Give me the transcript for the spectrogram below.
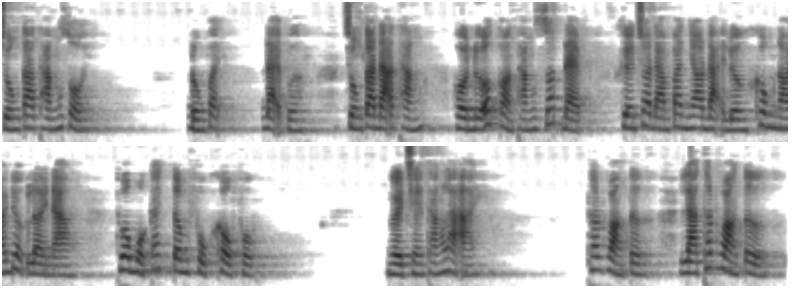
Chúng ta thắng rồi. Đúng vậy, đại vương, chúng ta đã thắng, hơn nữa còn thắng rất đẹp, khiến cho đám văn nho đại lương không nói được lời nào, thua một cách tâm phục khẩu phục. Người chiến thắng là ai? Thất hoàng tử, là thất hoàng tử.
